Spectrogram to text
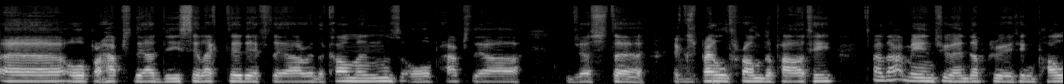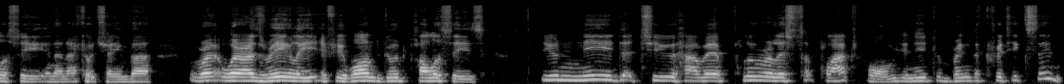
uh, or perhaps they are deselected if they are in the Commons, or perhaps they are just uh, expelled from the party. And that means you end up creating policy in an echo chamber. Whereas, really, if you want good policies, you need to have a pluralist platform. You need to bring the critics in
